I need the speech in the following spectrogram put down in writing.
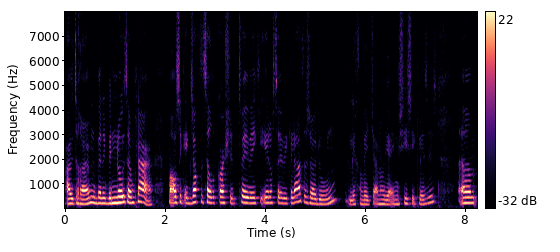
uitruim, dan ben ik binnen no time klaar. Maar als ik exact hetzelfde kastje twee weken eerder of twee weken later zou doen, ligt een beetje aan hoe je energiecyclus is, um,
